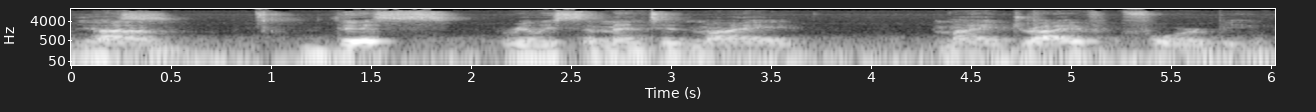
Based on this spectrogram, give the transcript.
Yes. um, this really cemented my my drive for being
